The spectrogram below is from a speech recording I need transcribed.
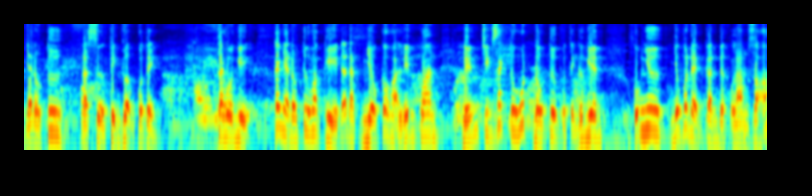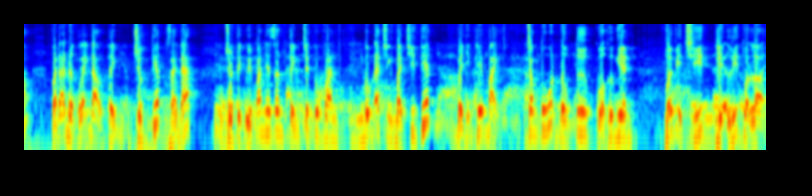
nhà đầu tư là sự thịnh vượng của tỉnh. Tại hội nghị, các nhà đầu tư Hoa Kỳ đã đặt nhiều câu hỏi liên quan đến chính sách thu hút đầu tư của tỉnh Hưng Yên, cũng như những vấn đề cần được làm rõ và đã được lãnh đạo tỉnh trực tiếp giải đáp. Chủ tịch Ủy ban nhân dân tỉnh Trần Quốc Văn cũng đã trình bày chi tiết về những thế mạnh trong thu hút đầu tư của Hưng Yên với vị trí địa lý thuận lợi,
